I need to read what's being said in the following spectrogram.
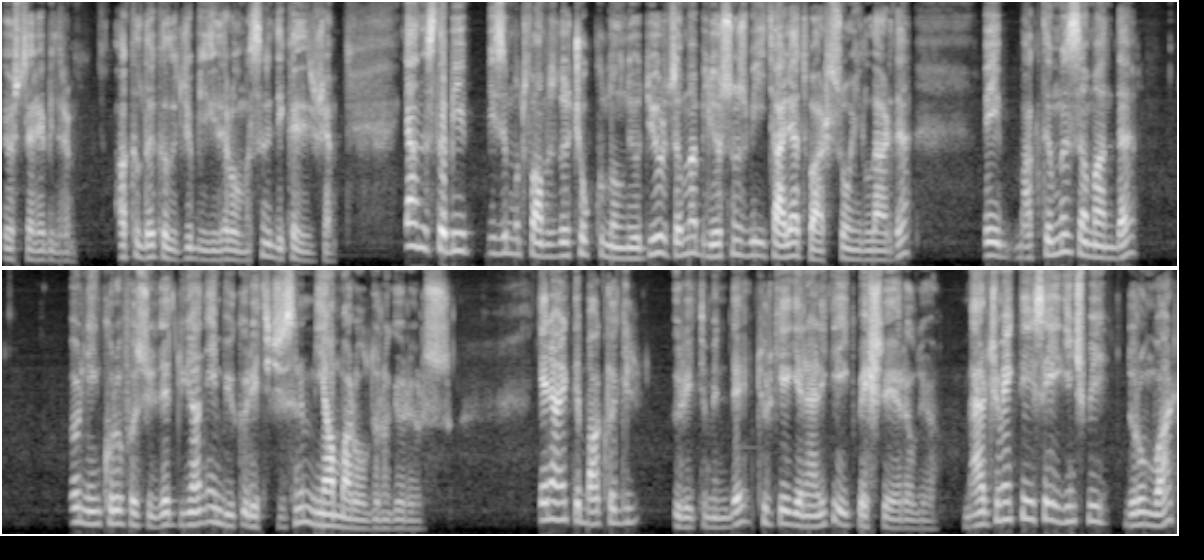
gösterebilirim. Akılda kalıcı bilgiler olmasını dikkat edeceğim. Yalnız tabii bizim mutfağımızda çok kullanılıyor diyoruz ama biliyorsunuz bir ithalat var son yıllarda. Ve baktığımız zaman da örneğin kuru fasulyede dünyanın en büyük üreticisinin Myanmar olduğunu görüyoruz. Genellikle baklagil üretiminde Türkiye genellikle ilk 5'te yer alıyor. Mercimekte ise ilginç bir durum var.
